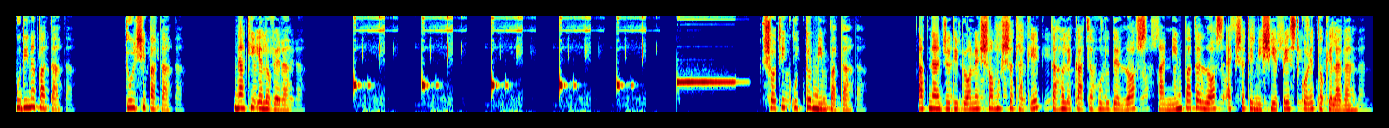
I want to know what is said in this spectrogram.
পুদিনা পাতা তুলসী পাতা নাকি অ্যালোভেরা? সঠিক উত্তর নিম পাতা। আপনার যদি ব্রণের সমস্যা থাকে তাহলে কাঁচা হলুদের রস আর নিম পাতার রস একসাথে মিশিয়ে পেস্ট করে ত্বকে লাগান।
